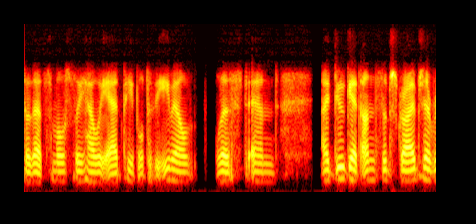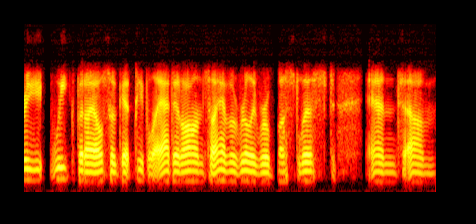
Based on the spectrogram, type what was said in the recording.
So that's mostly how we add people to the email list and I do get unsubscribes every week, but I also get people added on. So I have a really robust list, and um,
